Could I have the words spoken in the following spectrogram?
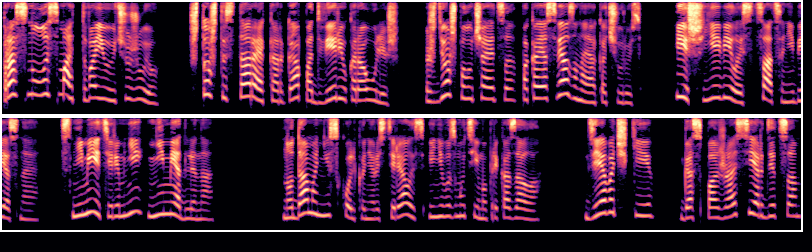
«Проснулась, мать твою и чужую! Что ж ты, старая корга, под дверью караулишь? Ждешь, получается, пока я связанная окочурюсь? Ишь, явилась цаца небесная. Сними эти ремни немедленно. Но дама нисколько не растерялась и невозмутимо приказала. «Девочки, Госпожа сердится!»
